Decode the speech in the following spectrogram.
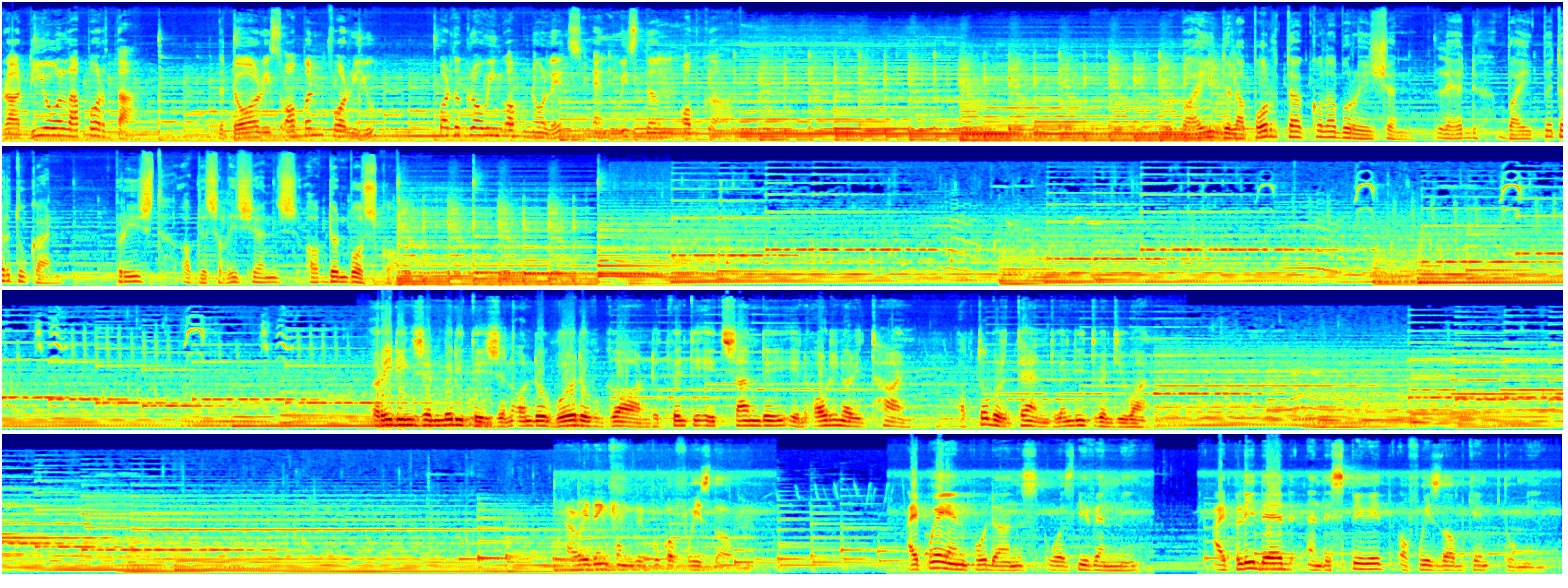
Radio La Porta. The door is open for you for the growing of knowledge and wisdom of God. By the La Porta collaboration, led by Peter Tukan, priest of the Salesians of Don Bosco. Readings and meditation on the Word of God, the 28th Sunday in Ordinary Time, October 10, 2021. A reading from the Book of Wisdom. I pray and prudence was given me. I pleaded and the spirit of wisdom came to me.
